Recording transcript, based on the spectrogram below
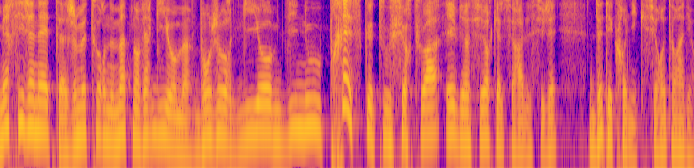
Merci Jeannette. Je me tourne maintenant vers Guillaume. Bonjour Guillaume, dis-nous presque tout sur toi et bien sûr quel sera le sujet de tes chroniques sur Autoradio.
